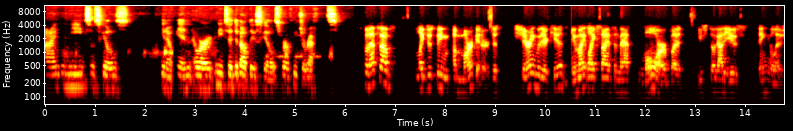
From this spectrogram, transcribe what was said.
I need some skills you know, in or need to develop these skills for future reference. So that sounds like just being a marketer, just sharing with your kids. You might like science and math more, but you still got to use English.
